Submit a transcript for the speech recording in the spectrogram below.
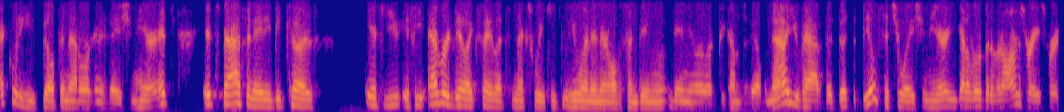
equity he's built in that organization here. It's it's fascinating because if you if he ever did like say let's next week he he went in there all of a sudden Damian, Damian Lillard becomes available. Now you have the, the the Beal situation here. You got a little bit of an arms race for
